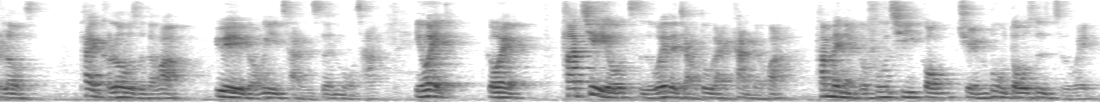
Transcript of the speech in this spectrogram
close，太 close 的话，越容易产生摩擦。因为各位，他借由紫薇的角度来看的话，他们两个夫妻宫全部都是紫薇，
